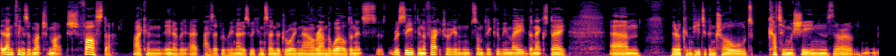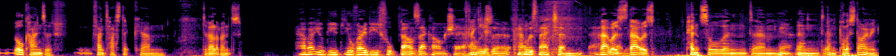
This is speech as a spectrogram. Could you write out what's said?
and things are much, much faster. I can, you know, as everybody knows, we can send a drawing now around the world and it's received in a factory and something can be made the next day. Um, there are computer controlled cutting machines. There are all kinds of fantastic um, developments. How about your be- your very beautiful Balzac armchair? How Thank was you. Uh, how was that? Um, that was that was pencil and um, Yeah. and and polystyrene.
